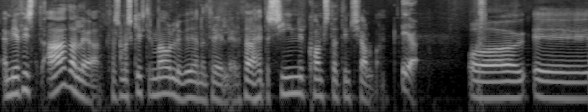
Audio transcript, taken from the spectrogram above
en mér finnst aðalega það sem að skiptir máli við hennar trailer það að þetta sýnir Konstantin sjálfan Já. Og uh,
